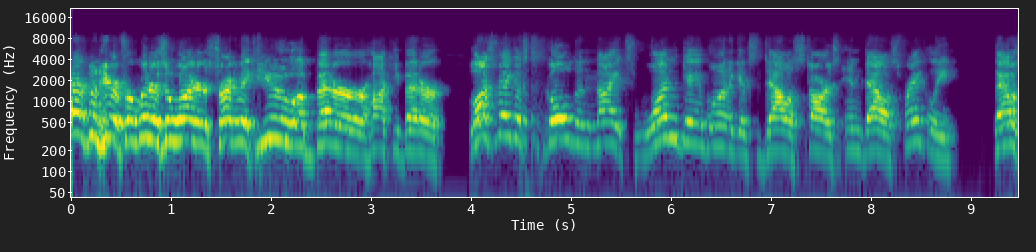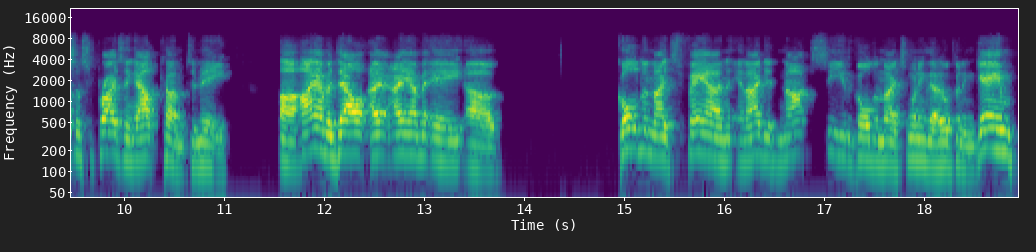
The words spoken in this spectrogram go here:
Esmond here for Winners and Whiners, trying to make you a better hockey bettor. Las Vegas Golden Knights won game one against the Dallas Stars in Dallas. Frankly, that was a surprising outcome to me. Uh, I am a Dallas, I, I am a uh, Golden Knights fan, and I did not see the Golden Knights winning that opening game.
